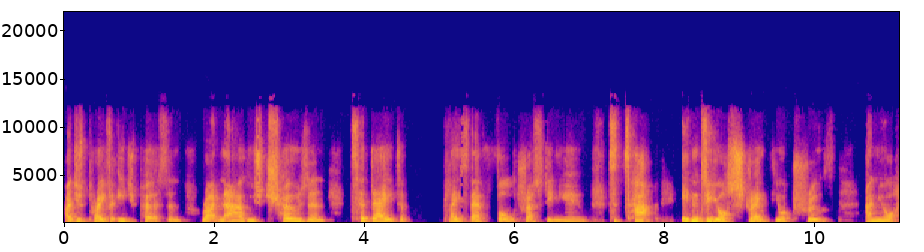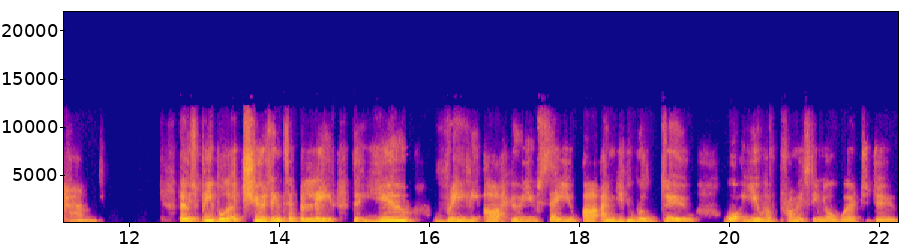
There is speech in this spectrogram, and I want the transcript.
I just pray for each person right now who's chosen today to place their full trust in you, to tap into your strength, your truth, and your hand. Those people that are choosing to believe that you really are who you say you are and you will do what you have promised in your word to do.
